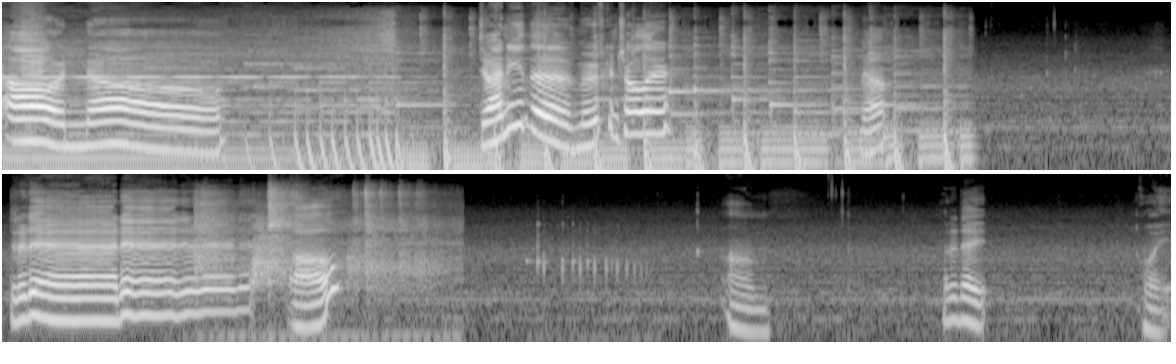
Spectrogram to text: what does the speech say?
Oh no. Do I need the move controller? No? Oh? Um. How did I. Wait.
